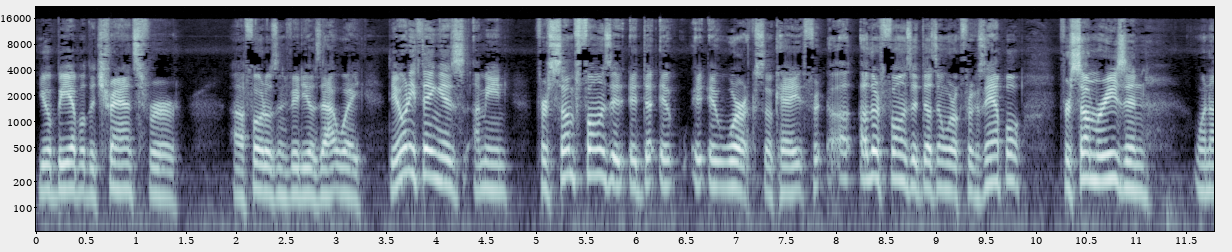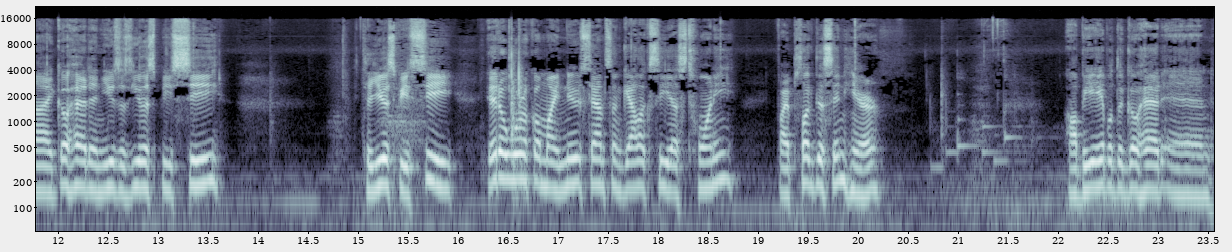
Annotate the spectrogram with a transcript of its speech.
you'll be able to transfer uh, photos and videos that way. The only thing is, I mean, for some phones, it, it, it, it works, okay? For uh, other phones, it doesn't work. For example, for some reason, when I go ahead and use this USB-C to USB-C, it'll work on my new Samsung Galaxy S20. If I plug this in here, I'll be able to go ahead and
